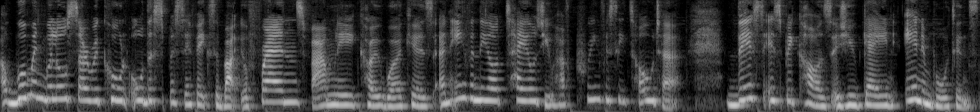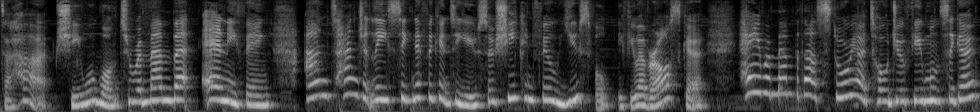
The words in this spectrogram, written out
A woman will also recall all the specifics about your friends, family, co workers, and even the odd tales you have previously told her. This is because as you gain in importance to her, she will want to remember anything and tangentially significant to you so she can feel useful if you ever ask her, Hey, remember that story I told you a few months ago?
